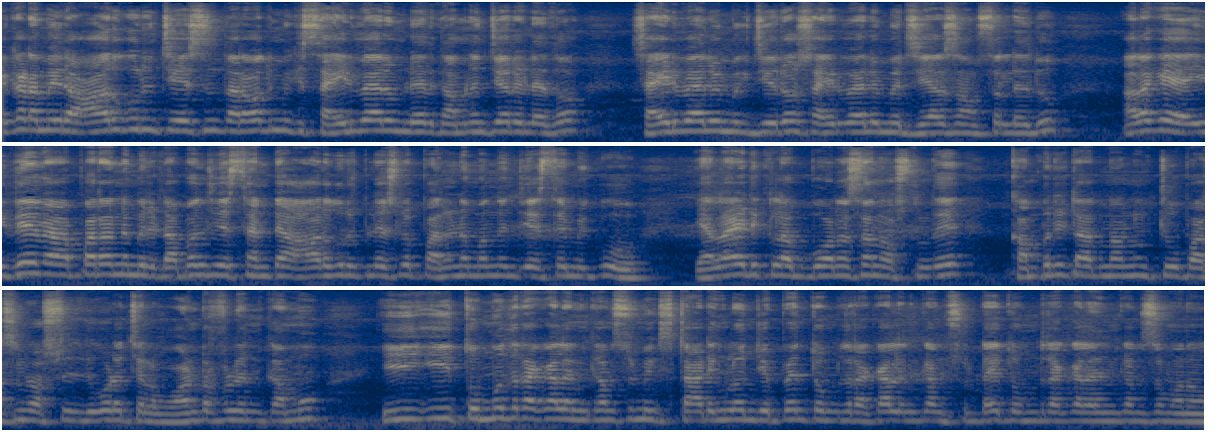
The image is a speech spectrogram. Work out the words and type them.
ఇక్కడ మీరు ఆరుగురిని చేసిన తర్వాత మీకు సైడ్ వాల్యూ లేదు గమనించారో లేదో సైడ్ వాల్యూ మీకు జీరో సైడ్ వాల్యూ మీరు చేయాల్సిన అవసరం లేదు. అలాగే ఇదే వ్యాపారాన్ని మీరు డబల్ చేస్తే అంటే ఆరుగురు ప్లేస్లో పన్నెండు మందిని చేస్తే మీకు ఎలైడ్ క్లబ్ బోనస్ అని వస్తుంది. కంపెనీ టర్న్ టూ పర్సెంట్ వస్తుంది. ఇది కూడా చాలా వండర్ఫుల్ ఇన్కమ్ ఈ ఈ తొమ్మిది రకాల ఇన్కమ్స్ మీకు స్టార్టింగ్లో చెప్పాను. తొమ్మిది రకాల ఇన్కమ్స్ ఉంటాయి. తొమ్మిది రకాల ఇన్కమ్స్ మనం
